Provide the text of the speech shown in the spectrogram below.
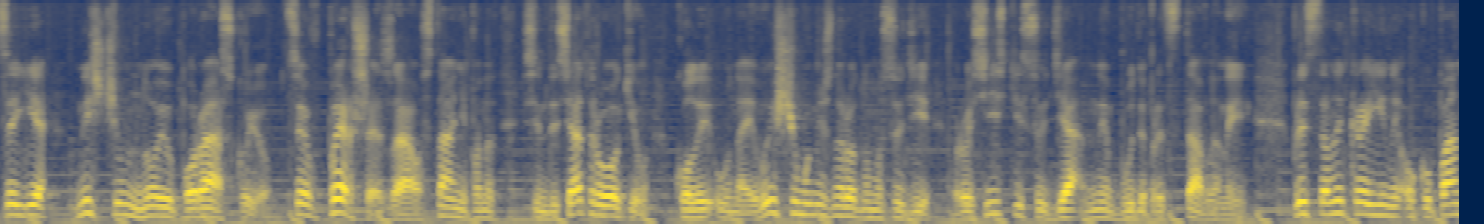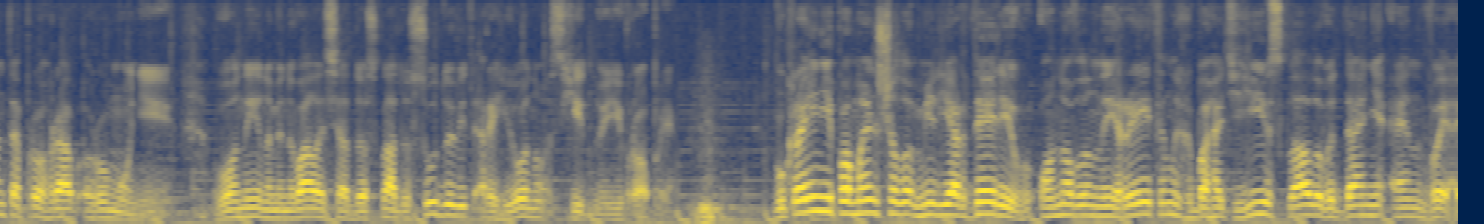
це є нищівною поразкою. Це вперше за останні понад 70 років, коли у найвищому міжнародному суді російський суддя не буде представлений. Представник країни окупанта програв Румунії. Вони номінувалися до складу суду від регіону Східної Європи. В Україні поменшало мільярдерів. Оновлений рейтинг багатіїв склало видання НВ.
